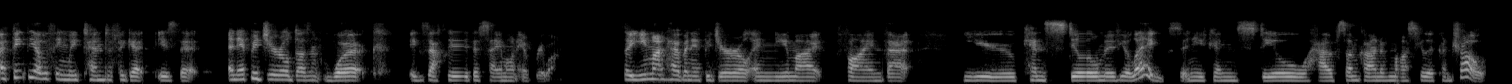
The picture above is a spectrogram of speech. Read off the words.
I think the other thing we tend to forget is that an epidural doesn't work exactly the same on everyone. So you might have an epidural and you might find that you can still move your legs and you can still have some kind of muscular control.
